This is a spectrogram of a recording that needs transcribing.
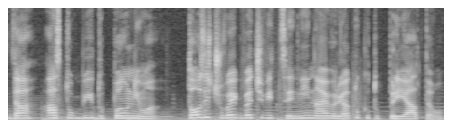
Да, аз тук бих допълнила. Този човек вече ви цени най-вероятно като приятел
